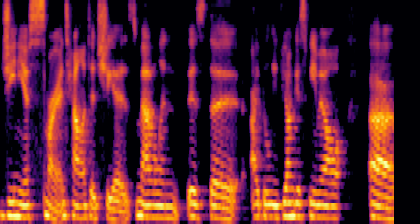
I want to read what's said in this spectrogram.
genius, smart, and talented she is. Madeline is the, I believe, youngest female uh,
